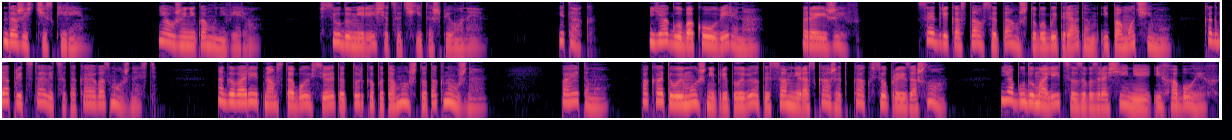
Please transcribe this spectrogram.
Даже с Чискири. Я уже никому не верю. Всюду мерещатся чьи-то шпионы. Итак, я глубоко уверена, Рэй жив. Седрик остался там, чтобы быть рядом и помочь ему, когда представится такая возможность. А говорит нам с тобой все это только потому, что так нужно. Поэтому, пока твой муж не приплывет и сам не расскажет, как все произошло, я буду молиться за возвращение их обоих.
